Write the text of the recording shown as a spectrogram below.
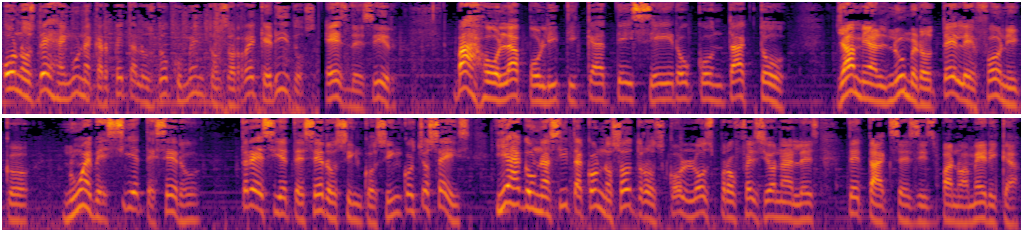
o nos deja en una carpeta los documentos requeridos, es decir, bajo la política de cero contacto. Llame al número telefónico 970 370-5586 y haga una cita con nosotros, con los profesionales de Taxes Hispanoamérica.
